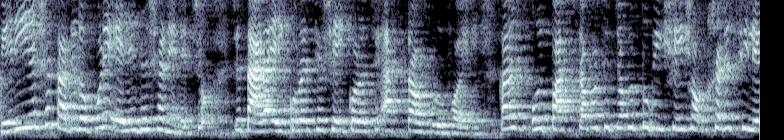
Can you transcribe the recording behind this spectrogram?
বেরিয়ে এসে তাদের ওপরে এলিগেশন এনেছো যে তারা এই করেছে, সেই করেছে, একটাও প্রুফ হয়নি। কারণ ওই পাঁচটা বছর যখন তুমি সেই সংসারে ছিলে,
